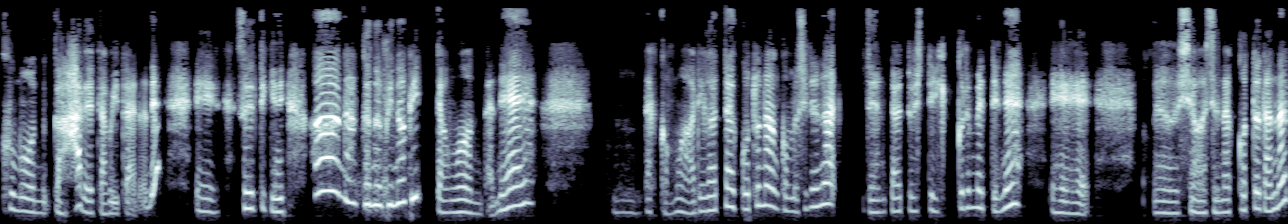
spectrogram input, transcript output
雲が晴れたみたいなね。えー、そういう時に、ああ、なんか伸び伸びって思うんだね。うん、だかもうありがたいことなんかもしれない。全体としてひっくるめてね、えー、うん、幸せなことだな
